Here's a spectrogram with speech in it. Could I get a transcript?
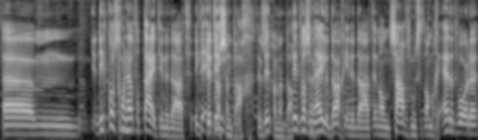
Ehm, dit kost gewoon heel veel tijd, inderdaad. Ik, Dit denk- was een dag. Dit, was gewoon een dag. Dit was een Ja. hele dag, inderdaad. En dan s'avonds moest het allemaal geëdit worden.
